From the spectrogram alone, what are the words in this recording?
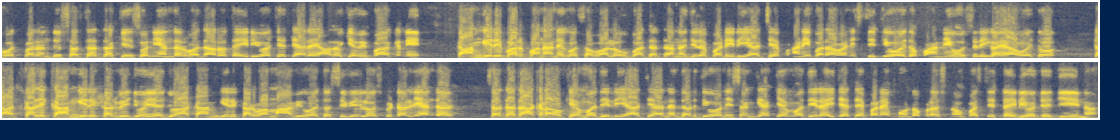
હોત, પરંતુ સતત કેસોની અંદર વધારો થઈ રહ્યો છે. ત્યારે આરોગ્ય વિભાગની કામગીરી પર પણ અનેકો સવાલો ઊભા થતા નજરે પડી રહ્યા છે. પાણી ભરાવાની સ્થિતિ હોય તો પાણી ઓસરી ગયા હોય તો તાત્કાલિક કામગીરી કરવી જોઈએ. જો આ કામગીરી કરવામાં આવી હોય તો સિવિલ હોસ્પિટલની અંદર સતત આંકડાઓ કેમ વધી રહ્યા છે અને દર્દીઓની સંખ્યા કેમ વધી રહી છે તે પણ એક મોટો પ્રશ્ન ઉપસ્થિત થઈ રહ્યો છે. જી ના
